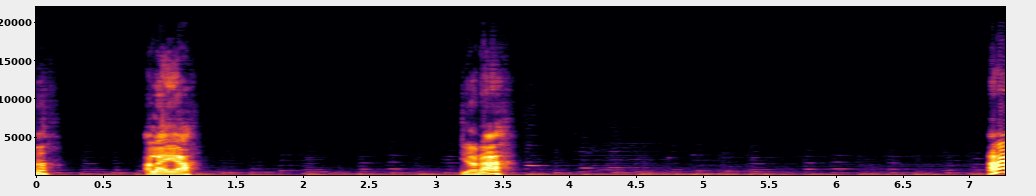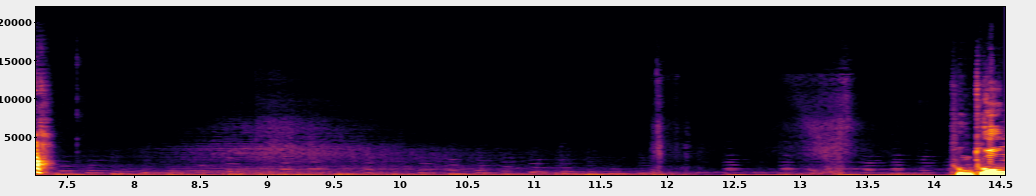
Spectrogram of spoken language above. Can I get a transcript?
ฮะอะไรอะ เดี๋ยวนะ ฮะ ทุงทุง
